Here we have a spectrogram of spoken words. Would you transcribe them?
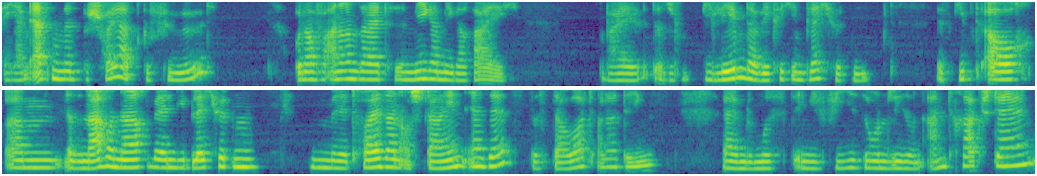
ja, im ersten Moment bescheuert gefühlt und auf der anderen Seite mega, mega reich. Weil, also, die leben da wirklich in Blechhütten. Es gibt auch, ähm, also nach und nach werden die Blechhütten mit Häusern aus Stein ersetzt. Das dauert allerdings. Ähm, du musst irgendwie wie so, wie so einen Antrag stellen.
